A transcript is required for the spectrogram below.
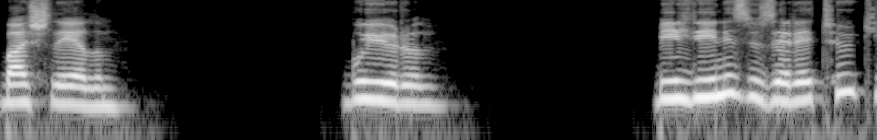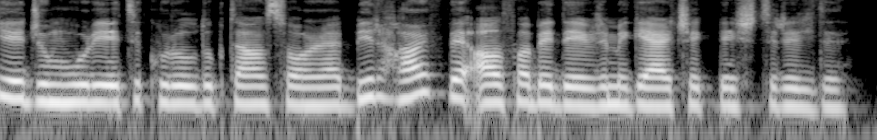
başlayalım. Buyurun. Bildiğiniz üzere Türkiye Cumhuriyeti kurulduktan sonra bir harf ve alfabe devrimi gerçekleştirildi.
